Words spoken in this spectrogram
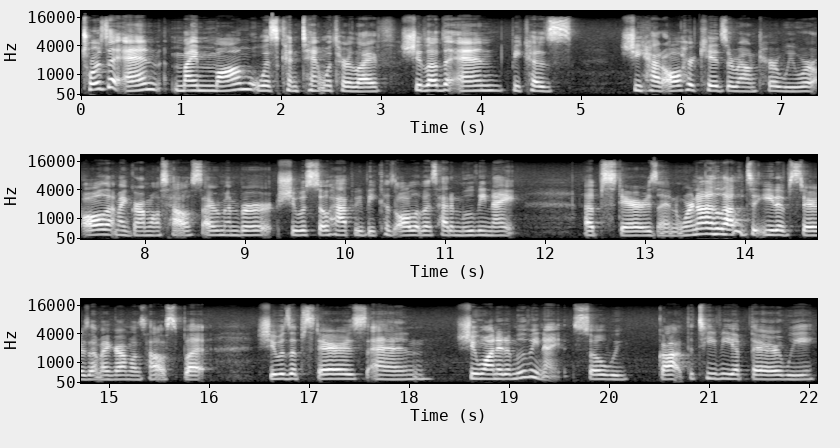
towards the end, my mom was content with her life. She loved the end because she had all her kids around her. We were all at my grandma's house. I remember she was so happy because all of us had a movie night upstairs and we're not allowed to eat upstairs at my grandma's house, but she was upstairs and she wanted a movie night. So we got the TV up there. We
